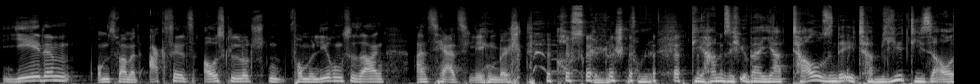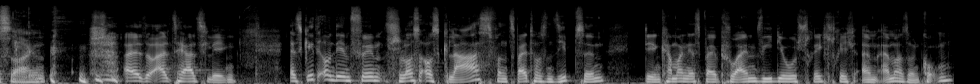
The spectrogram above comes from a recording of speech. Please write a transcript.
jedem, um zwar mit Axels ausgelutschten Formulierungen zu sagen, ans Herz legen möchte. Ausgelutschten Formulierungen. Die haben sich über Jahrtausende etabliert, diese Aussagen. Also ans Herz legen. Es geht um den Film Schloss aus Glas von 2017, den kann man jetzt bei Prime Video Amazon gucken.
